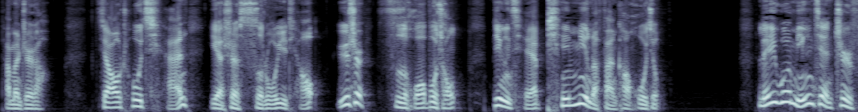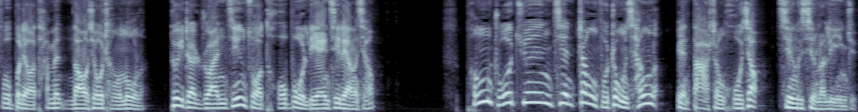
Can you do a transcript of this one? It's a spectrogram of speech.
他们知道交出钱也是死路一条，于是死活不从。并且拼命的反抗呼救，雷国明见制服不了他们，恼羞成怒了，对着阮金左头部连击两枪。彭卓娟见丈夫中枪了，便大声呼叫，惊醒了邻居。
